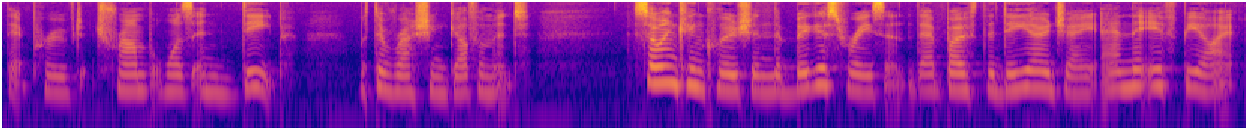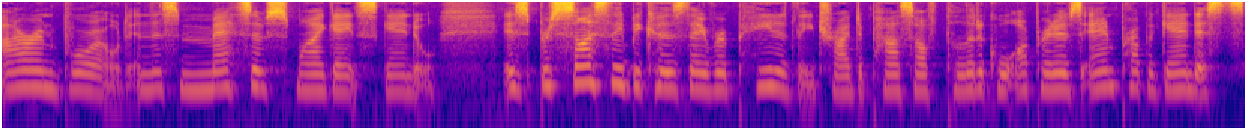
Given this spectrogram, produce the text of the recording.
that proved Trump was in deep with the Russian government. So, in conclusion, the biggest reason that both the DOJ and the FBI are embroiled in this massive Spygate scandal is precisely because they repeatedly tried to pass off political operatives and propagandists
